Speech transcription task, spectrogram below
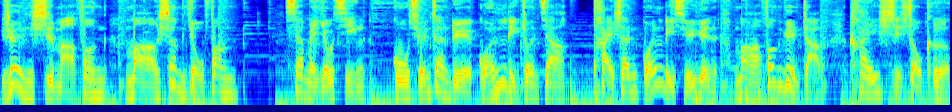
认识马方，马上有方。下面有请股权战略管理专家、泰山管理学院马方院长开始授课。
